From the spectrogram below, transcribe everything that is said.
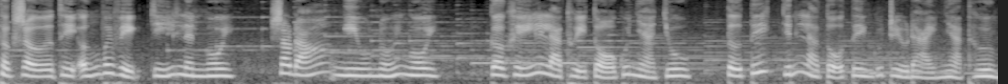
Thực sự thì ứng với việc chí lên ngôi, sau đó nghiêu nối ngôi. Cơ khí là thủy tổ của nhà Chu, tự tiết chính là tổ tiên của triều đại nhà Thương.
